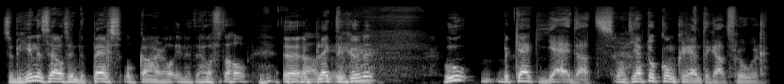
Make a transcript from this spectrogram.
Ze beginnen zelfs in de pers elkaar al in het elftal eh, een plek te gunnen. Hoe bekijk jij dat? Want je hebt ook concurrenten gehad vroeger.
